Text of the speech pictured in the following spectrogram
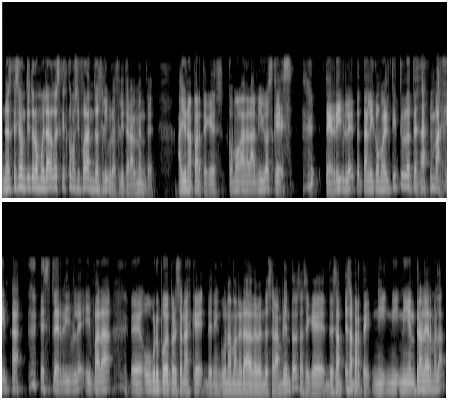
no es que sea un título muy largo, es que es como si fueran dos libros, literalmente. Hay una parte que es cómo ganar amigos, que es terrible, tal y como el título te da a imaginar, es terrible y para eh, un grupo de personas que de ninguna manera deben de ser hambrientos, así que esa parte ni, ni, ni entré a leérmela.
